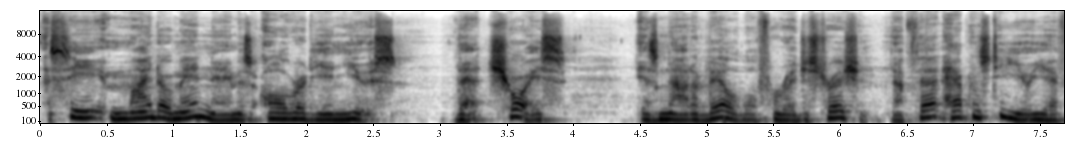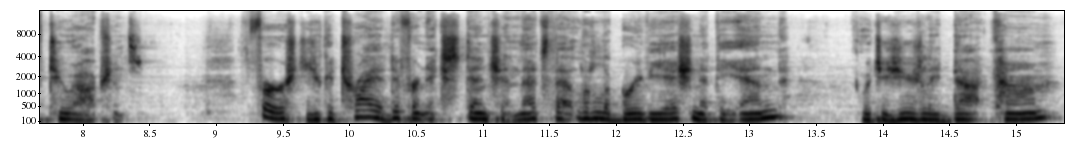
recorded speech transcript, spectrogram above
See, my domain name is already in use. That choice is not available for registration. Now, if that happens to you, you have two options. First, you could try a different extension. That's that little abbreviation at the end, which is usually .com.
